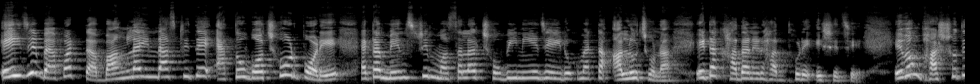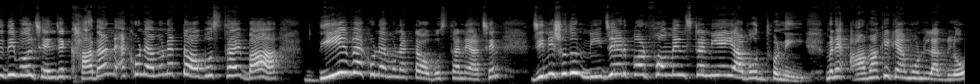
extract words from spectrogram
এই যে ব্যাপারটা, বাংলা ইন্ডাস্ট্রিতে এত বছর পরে একটা মেন স্ট্রিম মশালা ছবি নিয়ে যে এইরকম একটা আলোচনা, এটা খাদানের হাত ধরে এসেছে। এবং ভাস্বতীদি বলছেন যে, খাদান এখন এমন একটা অবস্থায় বা দেব এখন এমন একটা অবস্থানে আছেন, যিনি শুধু নিজের পারফরমেন্সটা নিয়েই আবদ্ধ নেই। মানে আমাকে কেমন লাগল?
